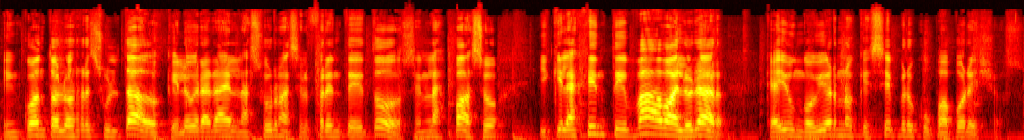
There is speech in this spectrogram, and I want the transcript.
en cuanto a los resultados que logrará en las urnas el Frente de Todos en las PASO y que la gente va a valorar que hay un gobierno que se preocupa por ellos.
